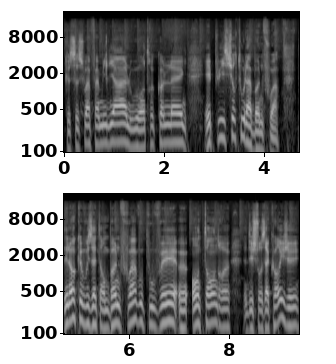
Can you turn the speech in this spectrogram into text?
que ce soit familial ou entre collègues, et puis surtout la bonne foi. Dès lors que vous êtes en bonne foi, vous pouvez euh, entendre des choses à corriger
